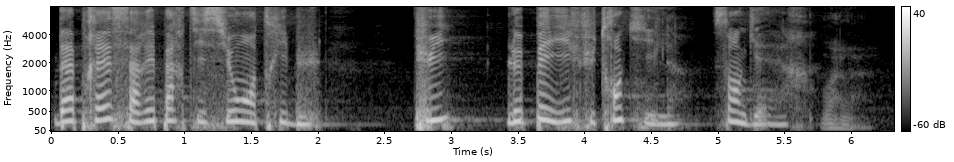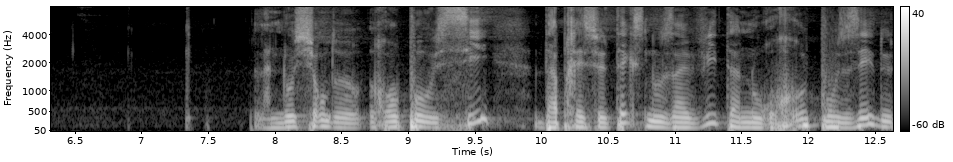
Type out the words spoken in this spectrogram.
d'après sa répartition en tribus. Puis le pays fut tranquille, sans guerre. La notion de repos aussi, d'après ce texte, nous invite à nous reposer de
